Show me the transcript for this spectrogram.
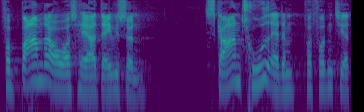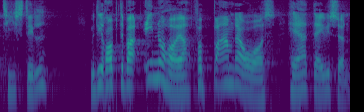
Forbarm dig over os, herre Davids søn. Skaren troede af dem for at få dem til at tige stille. Men de råbte bare endnu højere, Forbarm dig over os, herre Davids søn.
